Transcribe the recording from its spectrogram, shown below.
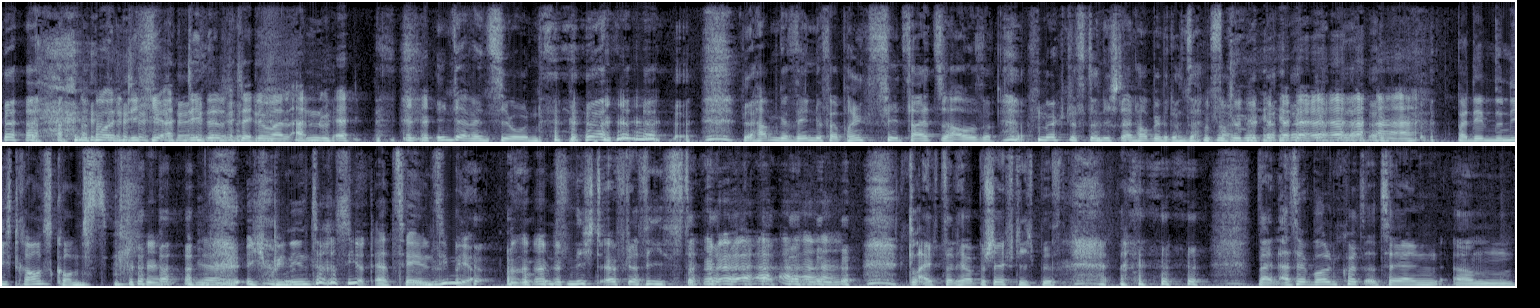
Wollte ich hier an dieser Stelle mal anmerken. Intervention. wir haben gesehen, du verbringst viel Zeit zu Hause. Möchtest du nicht dein Hobby mit uns anfangen? Bei dem du nicht rauskommst. Ich bin interessiert, erzählen Sie mir. Und nicht öfter siehst. gleichzeitig auch beschäftigt bist. Nein, also wir wollen kurz erzählen, ähm,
